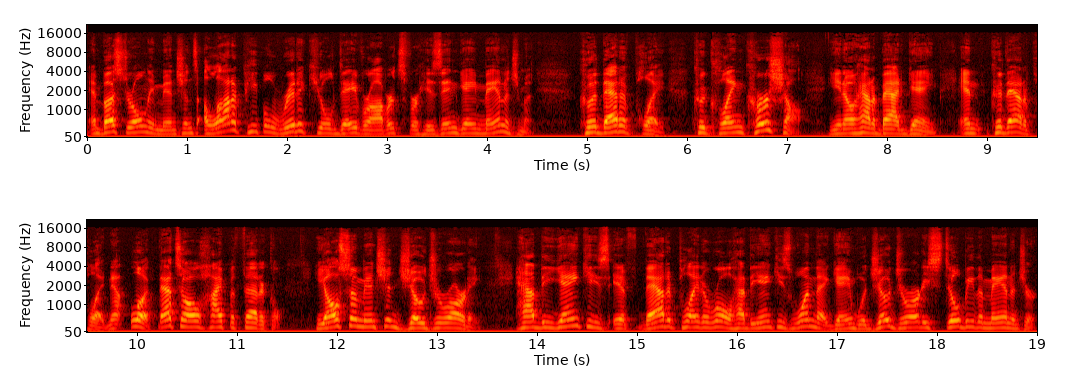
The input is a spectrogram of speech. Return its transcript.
And Buster Olney mentions a lot of people ridiculed Dave Roberts for his in game management. Could that have played? Could Clayton Kershaw, you know, had a bad game? And could that have played? Now, look, that's all hypothetical. He also mentioned Joe Girardi. Had the Yankees, if that had played a role, had the Yankees won that game, would Joe Girardi still be the manager?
